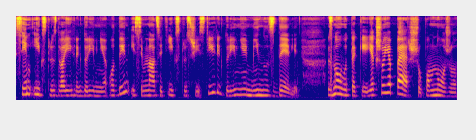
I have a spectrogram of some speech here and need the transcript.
7х плюс 2y дорівнює 1 і 17х плюс 6y дорівнює мінус 9. Знову таки, якщо я першу помножу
